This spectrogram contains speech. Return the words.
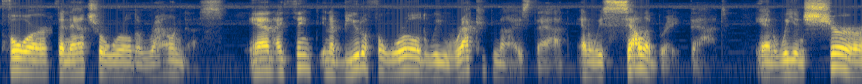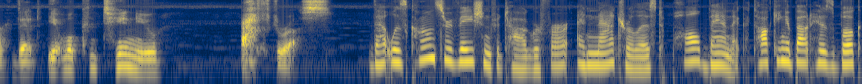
for the natural world around us. And I think in a beautiful world, we recognize that and we celebrate that and we ensure that it will continue after us. That was conservation photographer and naturalist Paul Bannick talking about his book,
